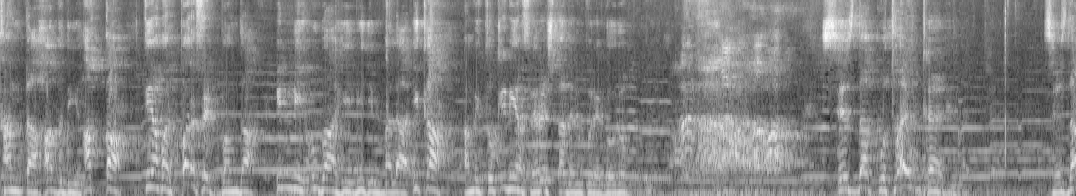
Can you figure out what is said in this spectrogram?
খান্তা হাবদি হাক্কা, তুই আমার পারফেক্ট বান্দা। ইন্নি উবাহি বিহিল মালাইকা, আমি তোকে নিয়ে ফেরেশতাদের উপরে গৌরব করি। সেজদা কোথায় উঠে আনি সেজদা?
